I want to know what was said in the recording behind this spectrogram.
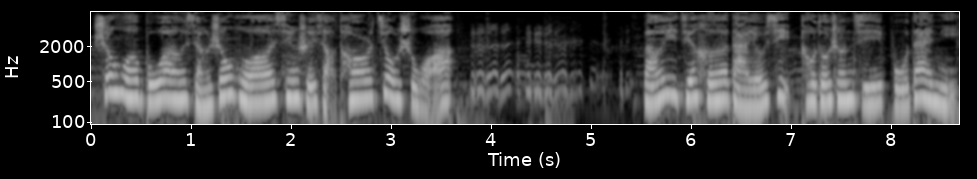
生活不忘想生活，薪水小偷就是我。劳逸结合打游戏，偷偷升级不带你。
